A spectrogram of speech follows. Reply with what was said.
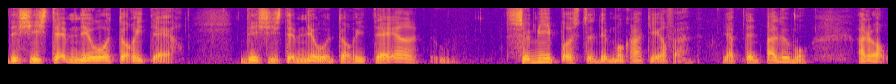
des systèmes néo-autoritaires. Des systèmes néo-autoritaires, semi-post-démocratiques, enfin, il n'y a peut-être pas de mot. Alors,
